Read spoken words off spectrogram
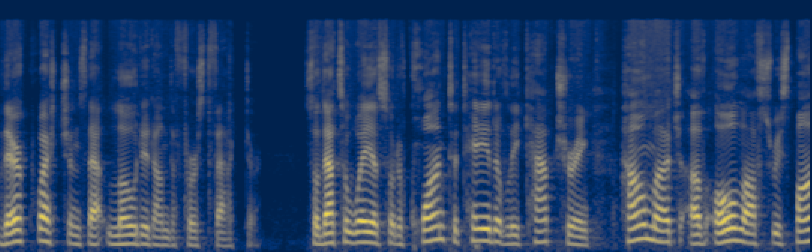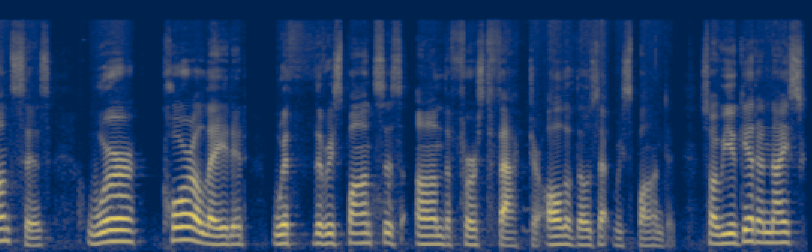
their questions that loaded on the first factor. So that's a way of sort of quantitatively capturing how much of Olaf's responses were correlated with the responses on the first factor, all of those that responded. So you get a nice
